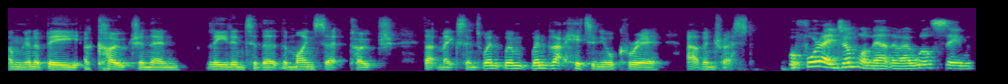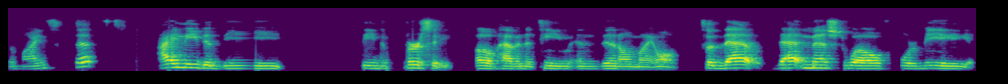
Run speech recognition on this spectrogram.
I'm going to be a coach and then lead into the, the mindset coach? That makes sense. When, when, when did that hit in your career out of interest? Before I jump on that, though, I will say with the mindsets, I needed the the diversity of having a team and then on my own. So that that meshed well for me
